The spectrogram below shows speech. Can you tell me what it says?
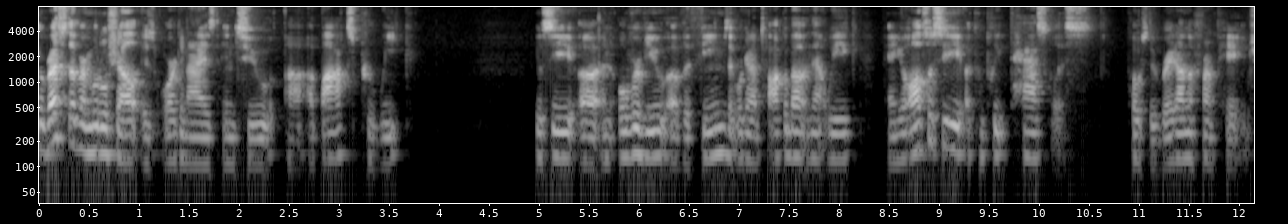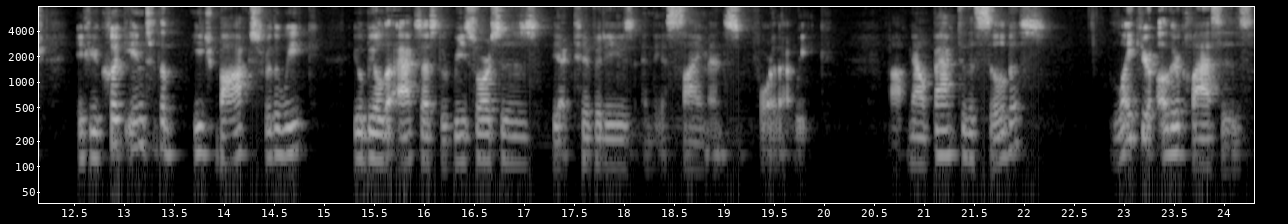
The rest of our Moodle shell is organized into uh, a box per week You'll see uh, an overview of the themes that we're going to talk about in that week, and you'll also see a complete task list posted right on the front page. If you click into the each box for the week, you'll be able to access the resources, the activities, and the assignments for that week. Uh, now back to the syllabus. Like your other classes,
